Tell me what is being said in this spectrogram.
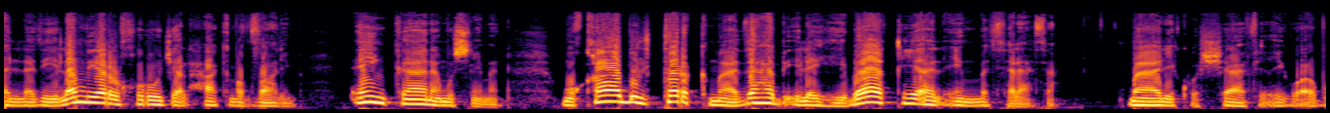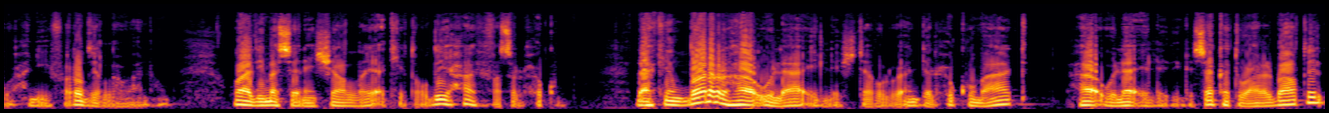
الذي لم ير الخروج الحاكم الظالم. إن كان مسلما. مقابل ترك ما ذهب إليه باقي الأئمة الثلاثة مالك والشافعي وأبو حنيفة رضي الله عنهم. وهذه مسألة إن شاء الله يأتي توضيحها في فصل الحكم. لكن ضرر هؤلاء اللي اشتغلوا عند الحكومات هؤلاء الذين سكتوا على الباطل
